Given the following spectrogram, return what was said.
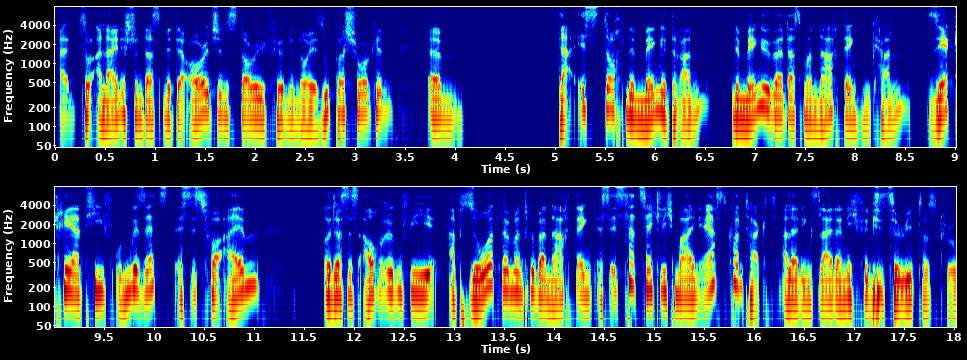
also alleine schon das mit der Origin Story für eine neue Superschurkin. Ähm, da ist doch eine Menge dran, eine Menge, über das man nachdenken kann. Sehr kreativ umgesetzt. Es ist vor allem, und das ist auch irgendwie absurd, wenn man drüber nachdenkt, es ist tatsächlich mal ein Erstkontakt, allerdings leider nicht für die Cerritos Crew.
